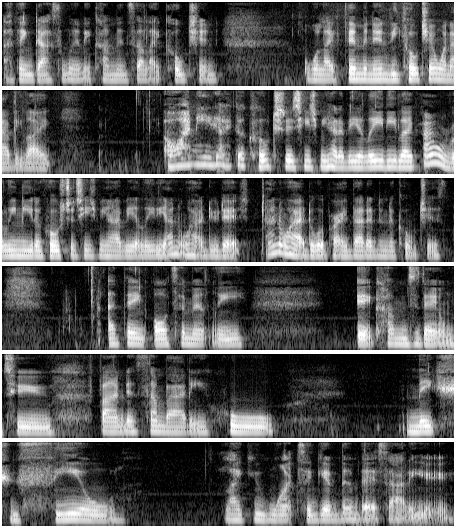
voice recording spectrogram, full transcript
I think that's when it comes into like coaching or like femininity coaching when I be like, oh, I need like a coach to teach me how to be a lady. Like, I don't really need a coach to teach me how to be a lady. I know how to do that. I know how to do it probably better than the coaches. I think ultimately it comes down to finding somebody who makes you feel like you want to give them that side of you.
